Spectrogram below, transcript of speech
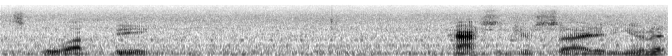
Let's go up the passenger side of the unit.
